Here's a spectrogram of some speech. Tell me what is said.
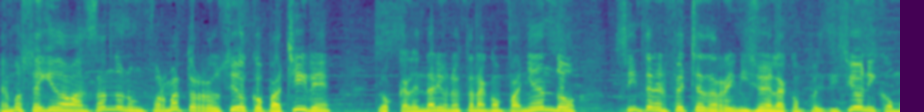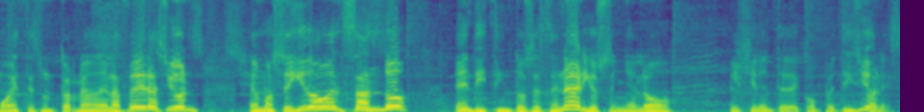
Hemos seguido avanzando en un formato reducido Copa Chile, los calendarios no están acompañando sin tener fecha de reinicio de la competición y como este es un torneo de la federación, hemos seguido avanzando en distintos escenarios, señaló el gerente de competiciones.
